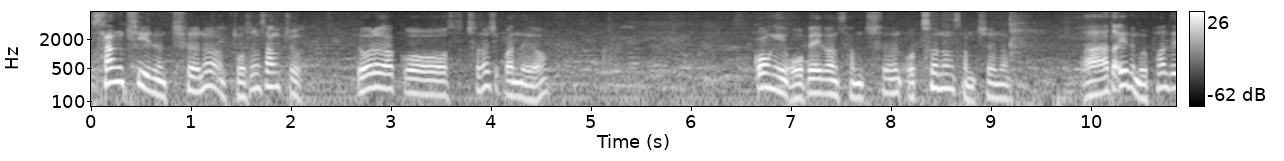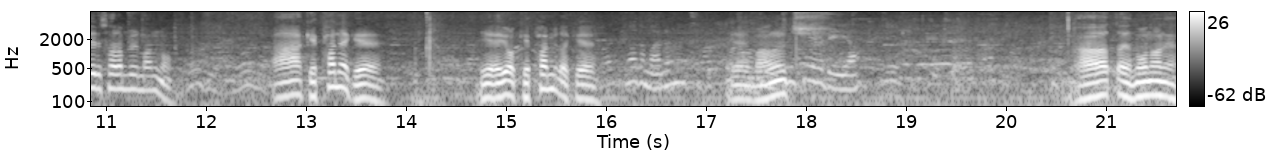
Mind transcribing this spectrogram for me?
상치는 천 원, 조선 상추. 요래 갖고 천 원씩 받네요. 꽁이 500원, 3,000원, 5,000원, 3,000원. 아, 나 이는 뭐 판대 이리 사람들 많노? 아, 개파네, 개. 예, 요 개파입니다, 개. 나도 만 원어치. 예, 만 원치. 해야 돼요. 아, 따 논하네.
